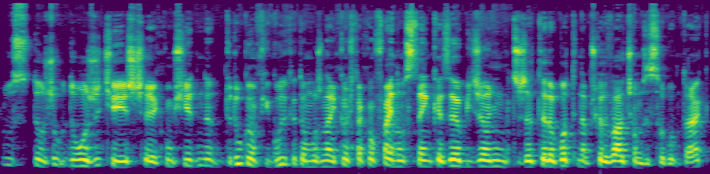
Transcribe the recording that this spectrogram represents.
plus dołożycie jeszcze jakąś jedną, drugą figurkę, to można jakąś taką fajną scenkę zrobić, że, oni, że te roboty na przykład walczą ze sobą, tak?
